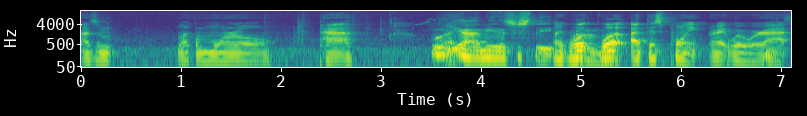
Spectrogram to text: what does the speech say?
as a like a moral path. Well, like- yeah, I mean, it's just the Like what what at this point, right where we're at,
